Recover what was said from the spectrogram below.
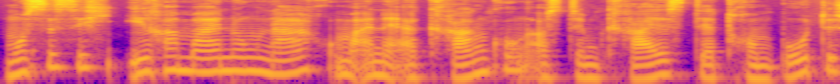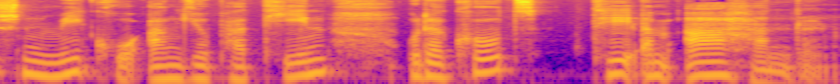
muss es sich ihrer Meinung nach um eine Erkrankung aus dem Kreis der thrombotischen Mikroangiopathien oder kurz TMA handeln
